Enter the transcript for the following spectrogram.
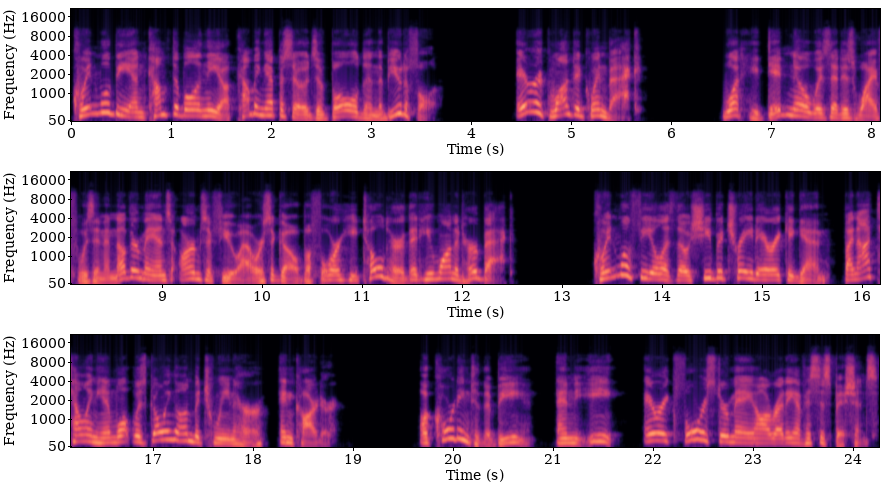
Quinn will be uncomfortable in the upcoming episodes of Bold and the Beautiful. Eric wanted Quinn back. What he did know was that his wife was in another man's arms a few hours ago before he told her that he wanted her back. Quinn will feel as though she betrayed Eric again by not telling him what was going on between her and Carter. According to the B and E, Eric Forrester may already have his suspicions.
